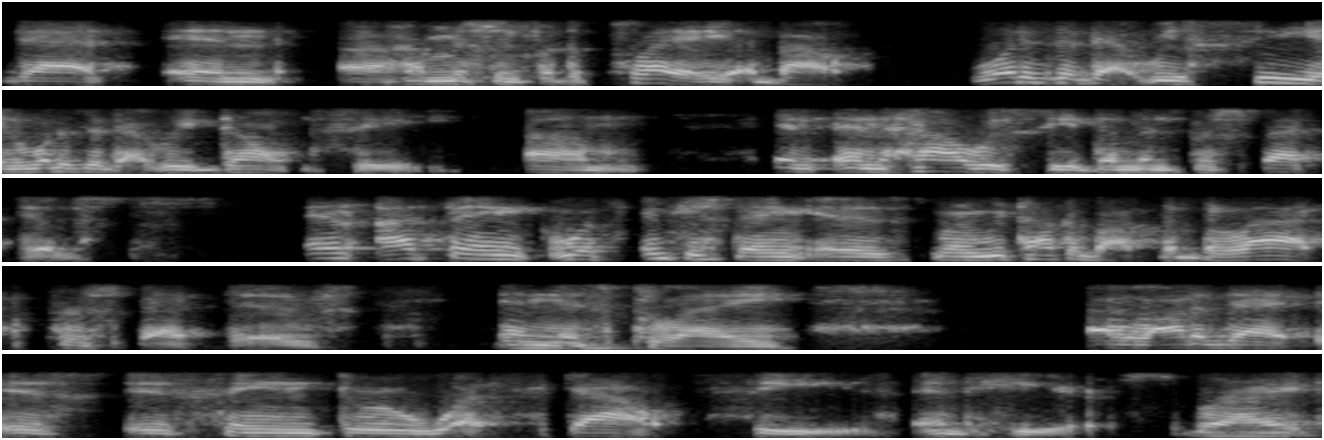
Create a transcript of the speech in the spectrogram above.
that in uh, her mission for the play about what is it that we see and what is it that we don't see. Um, and, and how we see them in perspectives. And I think what's interesting is when we talk about the black perspective in this play, a lot of that is is seen through what Scout sees and hears, mm-hmm. right?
